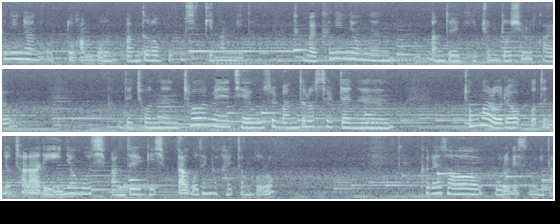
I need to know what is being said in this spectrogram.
큰 인형 옷도 한번 만들어 보고 싶긴 합니다. 정말 큰 인형은 만들기 좀 더 쉬울까요? 근데 저는 처음에 제 옷을 만들었을 때는 정말 어려웠거든요. 차라리 인형 옷이 만들기 쉽다고 생각할 정도로. 그래서 모르겠습니다.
